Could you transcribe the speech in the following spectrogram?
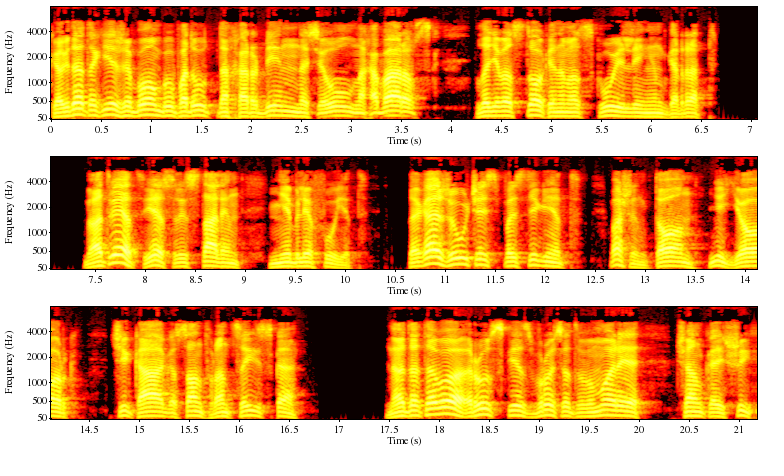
когда такие же бомбы упадут на Харбин, на Сеул, на Хабаровск, Владивосток и на Москву и Ленинград. В ответ, если Сталин не блефует, такая же участь постигнет Вашингтон, Нью-Йорк, Чикаго, Сан-Франциско. Но до того русские сбросят в море Чан Кайши,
